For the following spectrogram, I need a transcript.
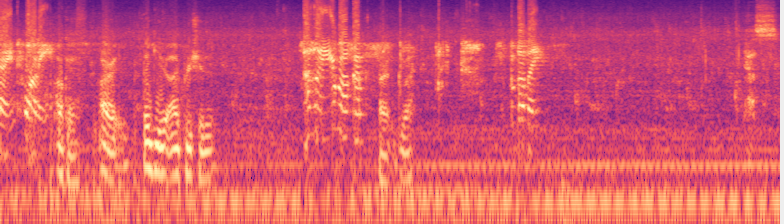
920. Okay. All right. Thank you. I appreciate it. Oh, you're welcome. All right. Goodbye. Bye-bye. Yes.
